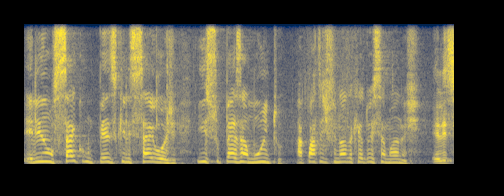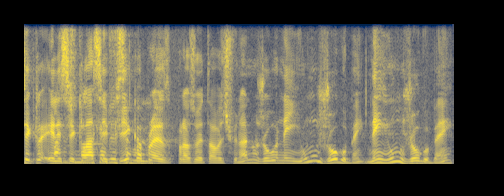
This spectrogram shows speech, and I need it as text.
ele não sai com o peso que ele sai hoje. E isso pesa muito. A quarta de final daqui a duas semanas. Ele se, ele se classifica para as oitavas de final, não jogou nenhum jogo bem, nenhum jogo bem.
